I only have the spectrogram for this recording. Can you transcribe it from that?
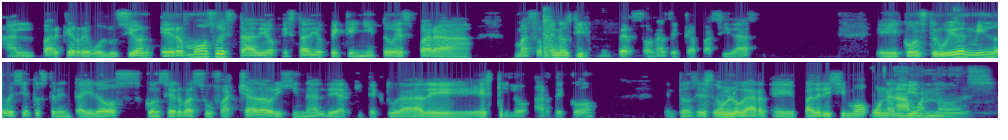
al Parque Revolución, hermoso estadio, estadio pequeñito, es para más o menos 10.000 personas de capacidad. Eh, construido en 1932, conserva su fachada original de arquitectura de estilo Art Deco. Entonces, un lugar eh, padrísimo, un ambiente, Vámonos.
